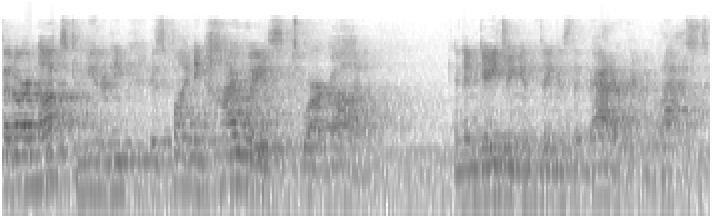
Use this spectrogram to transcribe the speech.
that our Knox community is finding highways to our God and engaging in things that matter and last.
